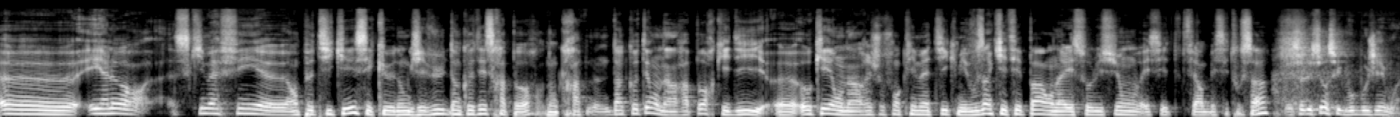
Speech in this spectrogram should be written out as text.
Euh, et alors, ce qui m'a fait euh, un peu tiquer, c'est que donc j'ai vu d'un côté ce rapport. Donc rap- d'un côté, on a un rapport qui dit, euh, ok, on a un réchauffement climatique, mais vous inquiétez pas, on a les solutions, on va essayer de faire baisser tout ça. Les solutions, c'est que vous bougez moins.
